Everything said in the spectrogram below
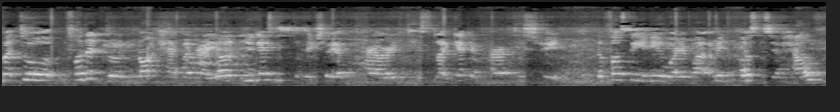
But to for that to not happen, right, you you guys need to make sure you have priorities. Like get your priorities straight. The first thing you need to worry about, I mean, first is your health.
